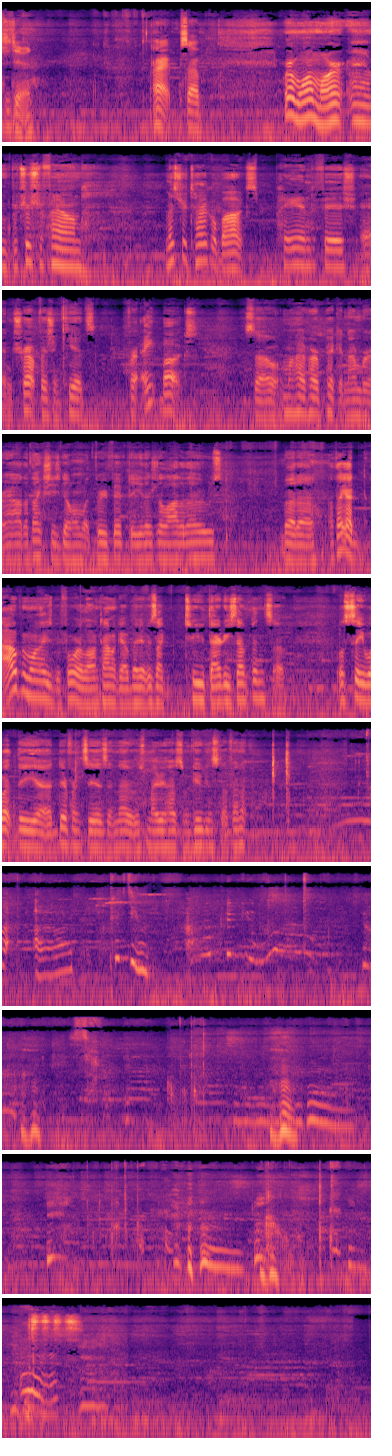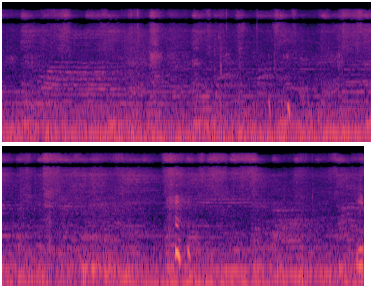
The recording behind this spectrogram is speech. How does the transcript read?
What's he doing? All right, so we're in Walmart and Patricia found Mystery Tackle Box panfish and trout fishing kits for eight bucks. So I'm gonna have her pick a number out. I think she's going with 350. There's a lot of those. But uh, I think I, I opened one of these before a long time ago, but it was like 230 something. So we'll see what the uh, difference is in those. Maybe has some Guggen stuff in it.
